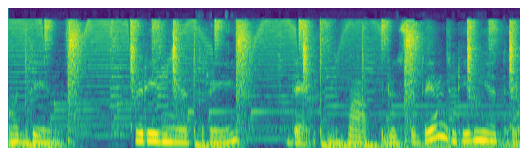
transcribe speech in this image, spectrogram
1 дорівнює 3. День 2 плюс 1 дорівнює 3.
